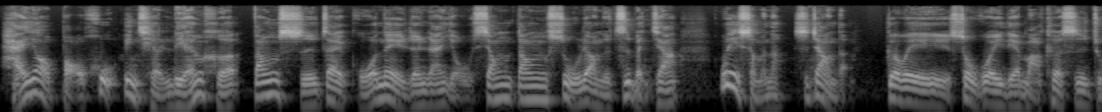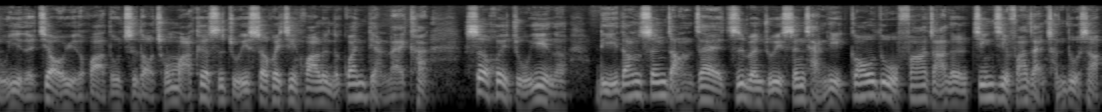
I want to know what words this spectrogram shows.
还要保护并且联合当时在国内仍然有相当数量的资本家。为什么呢？是这样的。各位受过一点马克思主义的教育的话，都知道，从马克思主义社会进化论的观点来看，社会主义呢，理当生长在资本主义生产力高度发达的经济发展程度上。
